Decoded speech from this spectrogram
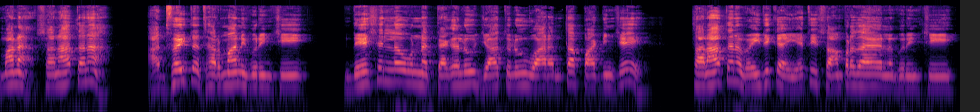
మన సనాతన అద్వైత ధర్మాన్ని గురించి దేశంలో ఉన్న తెగలు జాతులు వారంతా పాటించే సనాతన వైదిక యతి సాంప్రదాయాలను గురించి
